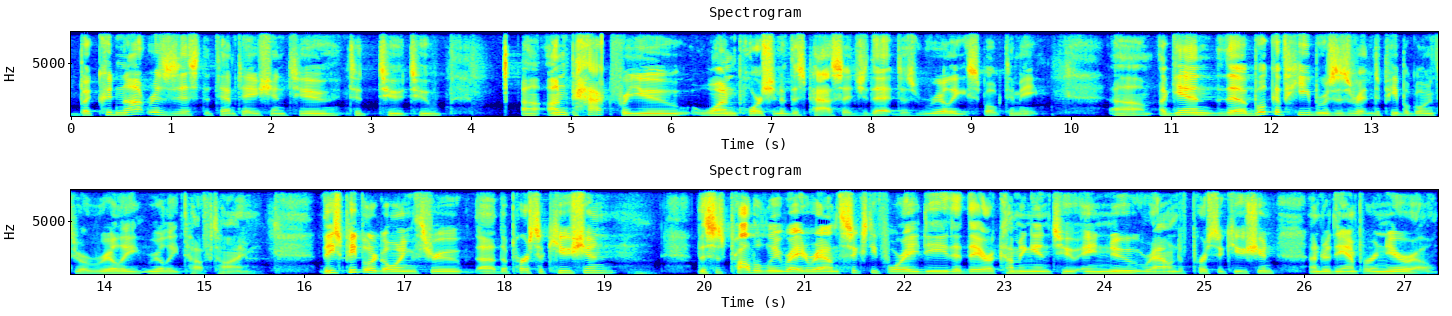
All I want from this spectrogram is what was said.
but could not resist the temptation to, to, to, to uh, unpack for you one portion of this passage that just really spoke to me. Um, again, the book of Hebrews is written to people going through a really, really tough time. These people are going through uh, the persecution. This is probably right around 64 AD that they are coming into a new round of persecution under the Emperor Nero.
